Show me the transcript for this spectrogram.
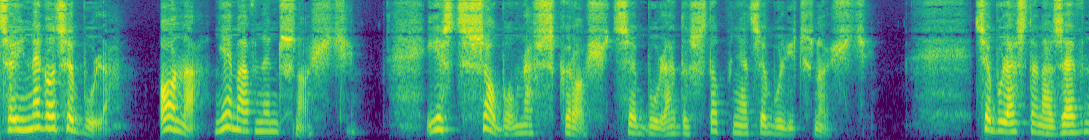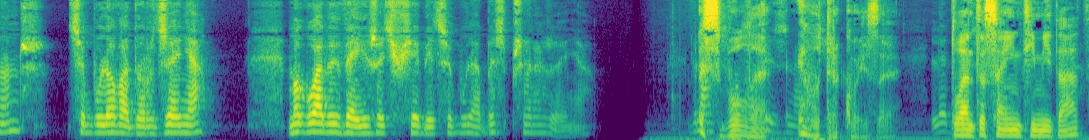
Co innego cebula. Ona nie ma wnętrzności. Jest sobą na wskroś cebula do stopnia cebuliczności. Cebulasta na zewnątrz, cebulowa do rdzenia, mogłaby wejrzeć w siebie cebula bez przerażenia. A cebola é outra coisa. Planta sem intimidade,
